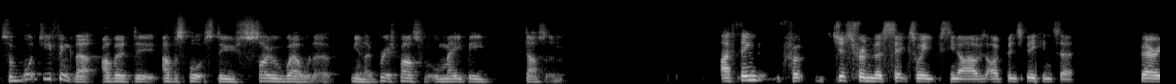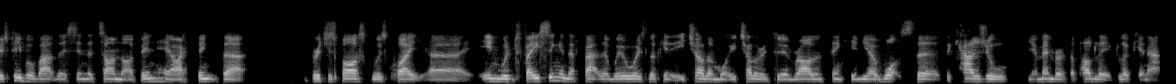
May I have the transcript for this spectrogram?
So, what do you think that other do other sports do so well that you know British basketball maybe doesn't? I think for just from the six weeks, you know, I was I've been speaking to various people about this in the time that I've been here. I think that British basketball is quite uh, inward facing in the fact that we're always looking at each other and what each other are doing rather than thinking, you know, what's the the casual you know, member of the public looking at?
